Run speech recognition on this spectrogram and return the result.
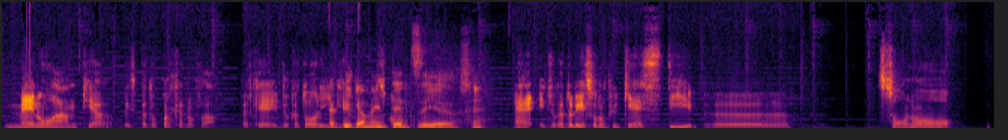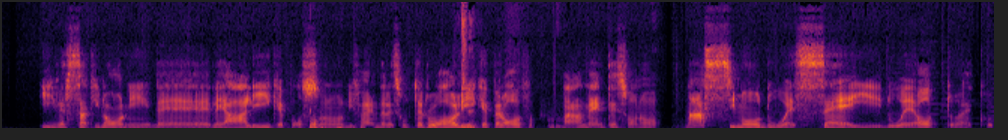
meno ampia rispetto a qualche anno fa, perché i giocatori... Praticamente sono, zero, sì. Eh, I giocatori che sono più chiesti eh, sono i versatiloni, le, le, ali che possono difendere su terruoli, sì. che però banalmente sono massimo 2-6, 2-8, ecco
